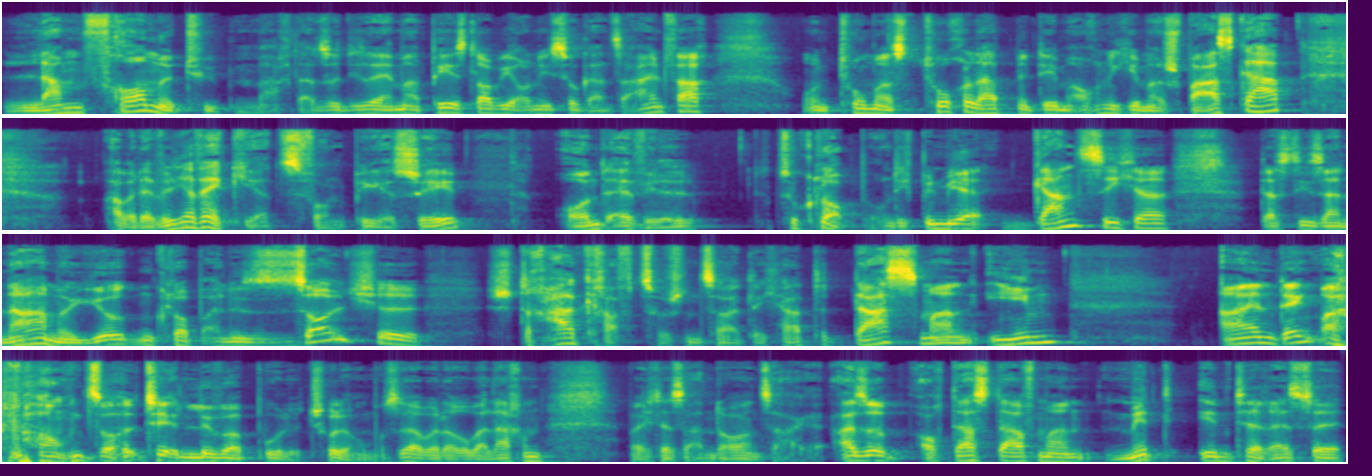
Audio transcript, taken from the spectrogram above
lammfromme Typen macht. Also dieser MAP ist, glaube ich, auch nicht so ganz einfach. Und Thomas Tuchel hat mit dem auch nicht immer Spaß gehabt. Aber der will ja weg jetzt von PSG. und er will zu Klopp. Und ich bin mir ganz sicher, dass dieser Name Jürgen Klopp eine solche Strahlkraft zwischenzeitlich hatte, dass man ihm ein Denkmal bauen sollte in Liverpool. Entschuldigung, muss aber darüber lachen, weil ich das andauernd sage. Also auch das darf man mit Interesse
